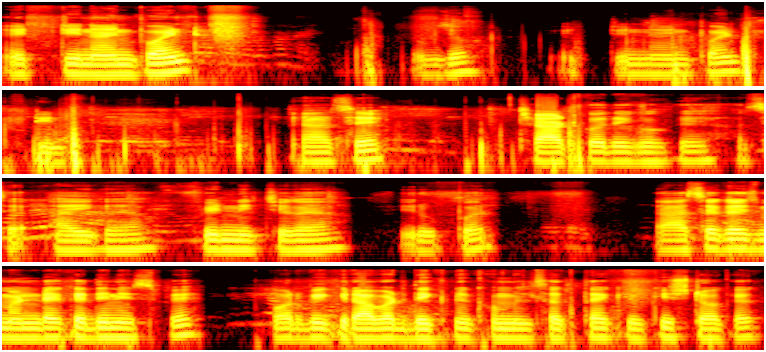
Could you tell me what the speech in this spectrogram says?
एट्टी नाइन पॉइंट, रुक जाओ, एट्टी नाइन पॉइंट फिफ्टीन। यहाँ से चार्ट को देखोगे, यहाँ से आई गया, फिर नीचे गया, फिर ऊपर। यहाँ से गई मंडे के दिन इस पर और भी गिरावट देखने को मिल सकता है क्योंकि स्टॉक एक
